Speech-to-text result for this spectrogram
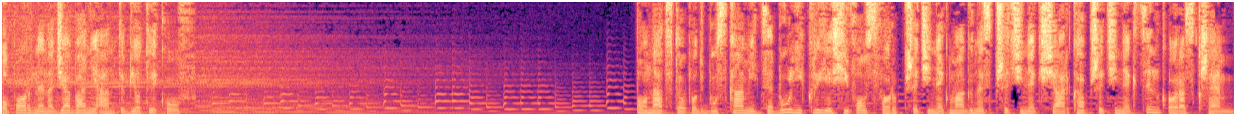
oporne na działanie antybiotyków. Ponadto pod błyskami cebuli kryje się fosfor, magnez, siarka, cynk oraz krzem,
